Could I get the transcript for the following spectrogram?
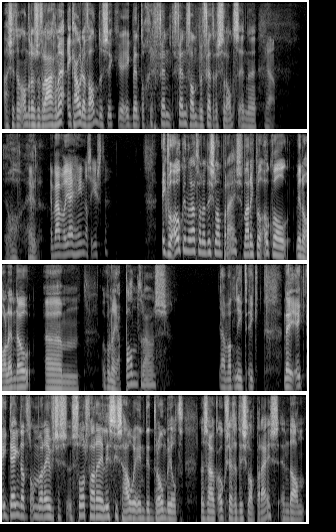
Als je het aan anderen zou vragen. Maar ja, ik hou daarvan. Dus ik, eh, ik ben toch fan, fan van buffetrestaurants. En uh, ja. oh, hele. En waar wil jij heen als eerste? Ik wil ook inderdaad wel naar Disneyland Parijs. Maar ik wil ook wel weer naar Orlando. Ehm, ook wel naar Japan trouwens. Ja, wat niet. Ik, nee, ik, ik denk dat om maar eventjes een soort van realistisch te houden in dit droombeeld. Dan zou ik ook zeggen Disneyland Parijs. En dan,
